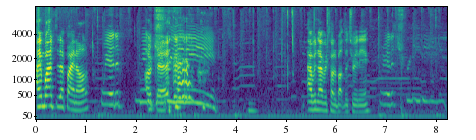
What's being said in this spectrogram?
I went to the final. We had a we had Okay. a. I was never told about the treaty. we had a treaty.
